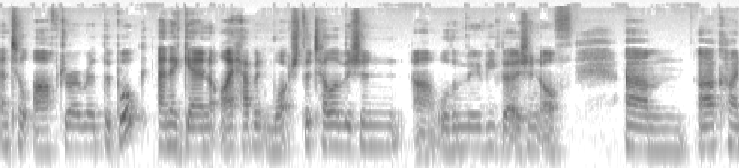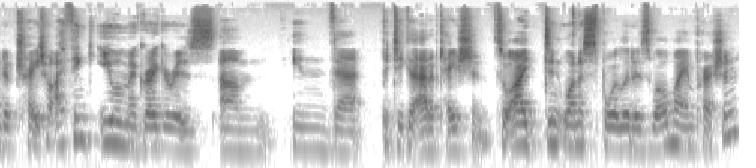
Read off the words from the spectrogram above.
until after i read the book and again i haven't watched the television uh, or the movie version of um, our kind of traitor. I think Ewan McGregor is um, in that particular adaptation. So I didn't want to spoil it as well, my impression.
